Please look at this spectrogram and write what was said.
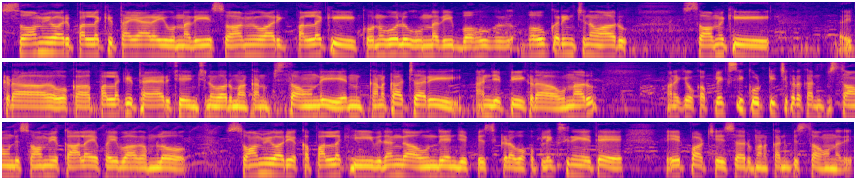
స్వామివారి పల్లకి తయారై ఉన్నది. స్వామివారి పల్లకి కొనుగోలు ఉన్నది. బహు బహుకరించిన వారు స్వామికి ఇక్కడ ఒక పల్లకి తయారు చేయించిన వారు మనకు కనిపిస్తా ఉంది. ఎన్ కనకాచారి అని చెప్పి ఇక్కడ ఉన్నారు. మనకి ఒక ఫ్లెక్సీ కొట్టించి ఇక్కడ కనిపిస్తా ఉంది స్వామి యొక్క ఆలయ పై భాగంలో. స్వామివారి యొక్క పల్లకి ఈ విధంగా ఉంది అని చెప్పేసి ఇక్కడ ఒక ఫ్లెక్సీని అయితే ఏర్పాటు చేశారు. మనకు కనిపిస్తా ఉన్నది.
